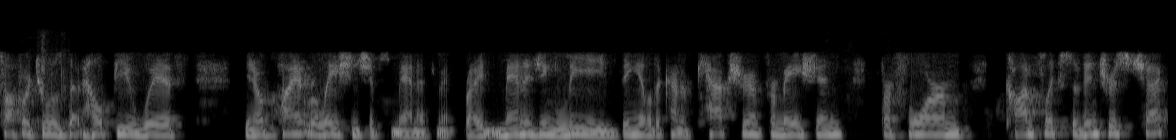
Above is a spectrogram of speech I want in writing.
software tools that help you with, you know, client relationships management, right? Managing leads, being able to kind of capture information, perform conflicts of interest check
